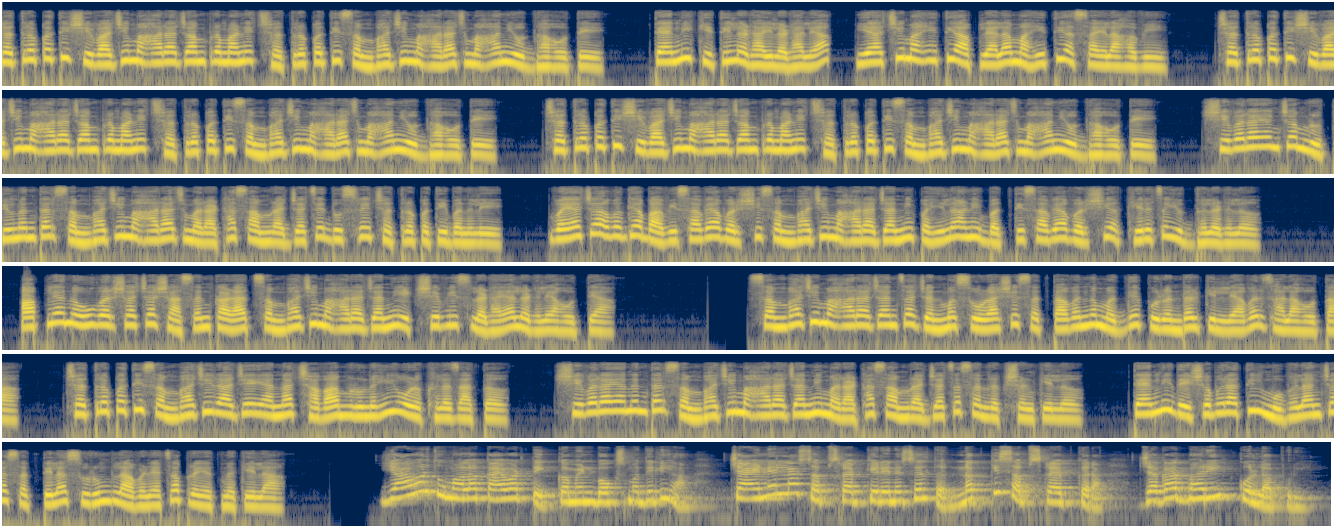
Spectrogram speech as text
छत्रपती शिवाजी महाराजांप्रमाणे छत्रपती संभाजी महाराज महान योद्धा होते. त्यांनी किती लढाई लढाल्या याची माहिती आपल्याला माहिती असायला हवी. छत्रपती शिवाजी महाराजांप्रमाणे छत्रपती संभाजी महाराज महान योद्धा होते. छत्रपती शिवाजी महाराजांप्रमाणे छत्रपती संभाजी महाराज महान योद्धा होते. शिवरायांच्या मृत्यूनंतर संभाजी महाराज मराठा साम्राज्याचे दुसरे छत्रपती बनले. वयाच्या अवघ्या बावीसाव्या वर्षी संभाजी महाराजांनी पहिलं आणि बत्तीसाव्या वर्षी अखेरचं युद्ध लढलं. आपल्या नऊ वर्षाच्या शासनकाळात संभाजी महाराजांनी एकशे वीस लढाया लढल्या होत्या. संभाजी महाराजांचा जन्म सोळाशे सत्तावन्नमध्ये पुरंदर किल्ल्यावर झाला होता. छत्रपती संभाजीराजे यांना छावा म्हणूनही ओळखलं जातं. शिवरायानंतर संभाजी महाराजांनी मराठा साम्राज्याचं संरक्षण केलं. त्यांनी देशभरातील मुघलांच्या सत्तेला सुरुंग लावण्याचा प्रयत्न केला. यावर तुम्हाला काय वाटते कमेंट बॉक्समध्ये लिहा. चॅनेलला सबस्क्राईब केले नसेल तर नक्की सबस्क्राईब करा. जगात भारी कोल्हापुरी.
